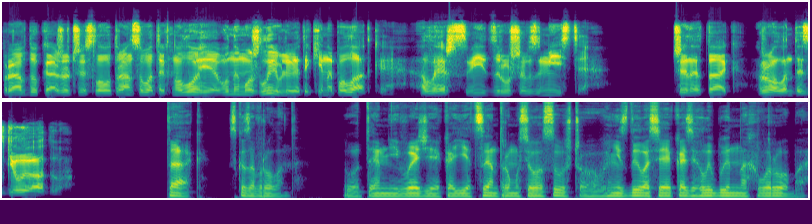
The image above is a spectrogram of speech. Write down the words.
Правду кажучи, слоутрансова технологія унеможливлює такі неполадки, але ж світ зрушив з місця. Чи не так, Роланде з Гілеаду? Так, сказав Роланд. У темній вежі, яка є центром усього сущого, гніздилася якась глибинна хвороба,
